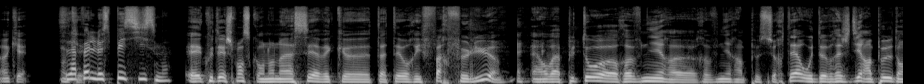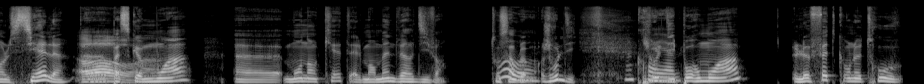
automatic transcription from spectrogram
Ok. Ça Ok. s'appelle le spécisme. Et Écoutez, je pense qu'on en a assez avec euh, ta théorie farfelue. et on va plutôt euh, revenir, euh, revenir un peu sur Terre, ou devrais-je dire un peu dans le ciel. euh, Oh. parce que moi, euh, mon enquête, elle m'emmène vers le divin. Tout Oh. simplement. Je vous le dis. Je vous le dis. Incroyable. Pour moi, le fait qu'on ne trouve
